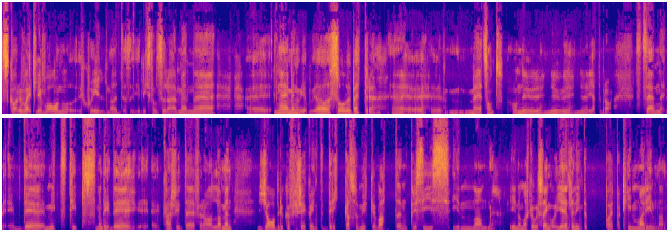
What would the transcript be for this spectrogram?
ska det verkligen vara någon skillnad? Alltså, liksom sådär. Men eh, eh nej, men jag sover bättre eh, eh, med ett sånt. Och nu, nu, nu är det jättebra. Sen, det är mitt tips, men det, det kanske inte är för alla, men jag brukar försöka inte dricka så mycket vatten precis innan, innan man ska gå i säng och egentligen inte på ett par timmar innan.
